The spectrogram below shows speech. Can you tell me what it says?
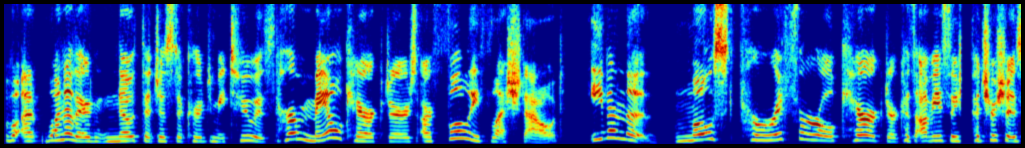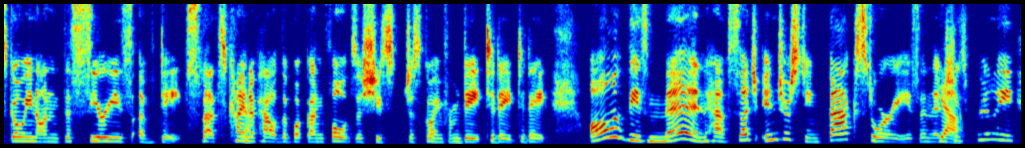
Well, uh, one other note that just occurred to me too is her male characters are fully fleshed out. Even the most peripheral character, because obviously Patricia is going on the series of dates. That's kind Yeah. of how the book unfolds, is she's just going from date to date to date. All of these men have such interesting backstories, and that Yeah. she's really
